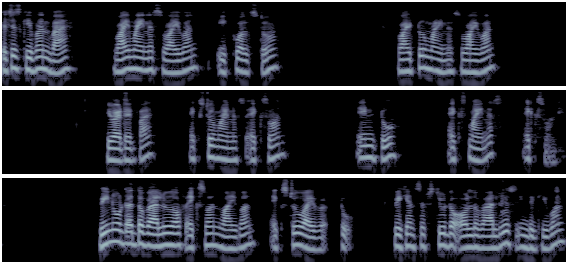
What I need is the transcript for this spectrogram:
which is given by y minus y1 equals to y2 minus y1 divided by x2 minus x1 into x minus x1 we know that the value of x1 y1 x2 y2 we can substitute all the values in the given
